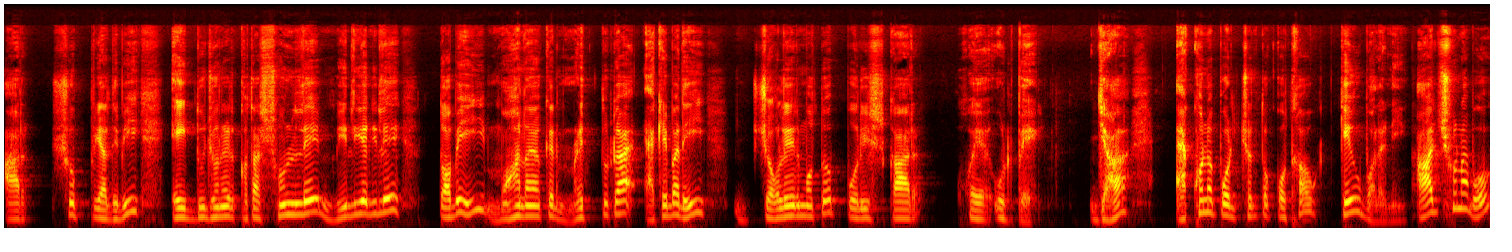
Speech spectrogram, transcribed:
আর সুপ্রিয়া দেবী, এই দুজনের কথা শুনলে, মিলিয়ে নিলে তবেই মহানায়কের মৃত্যুটা একেবারেই জলের মতো পরিষ্কার হয়ে উঠবে, যা এখনও পর্যন্ত কোথাও কেউ বলেনি। আজ শোনাবো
